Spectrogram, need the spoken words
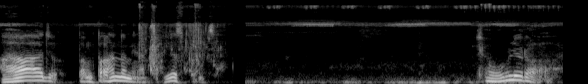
아주 빵빵한 놈이 났다. 여섯 번째. 자, 올려라.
